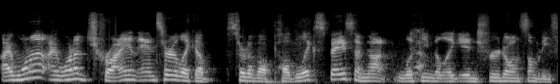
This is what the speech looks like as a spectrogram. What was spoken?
I wanna I wanna try and answer like a sort of a public space. I'm not looking to like intrude on somebody's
